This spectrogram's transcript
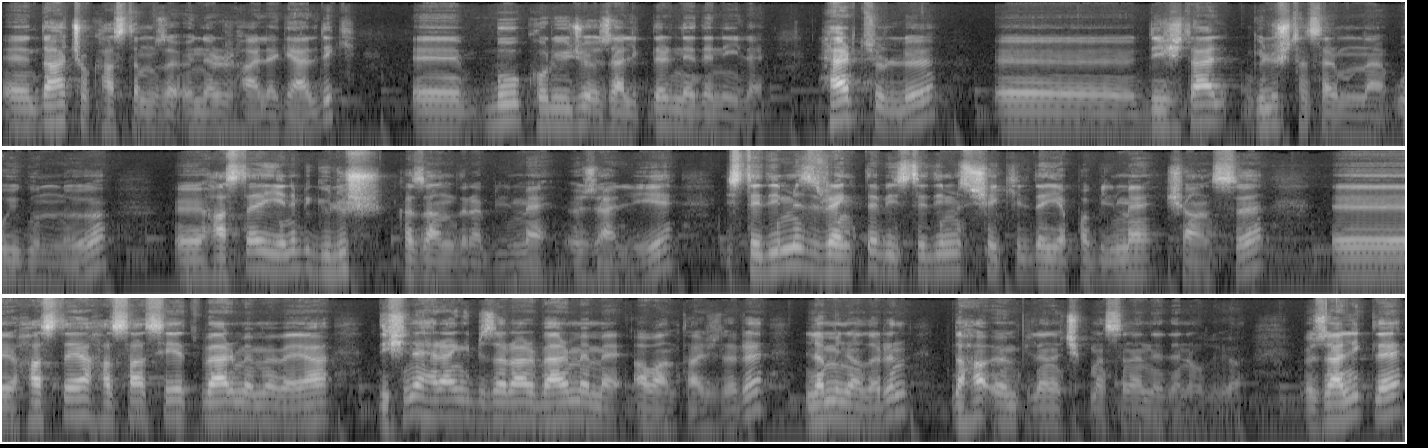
daha çok hastamıza önerir hale geldik. E, bu koruyucu özellikleri nedeniyle. Her türlü e, dijital gülüş tasarımına uygunluğu, e, hastaya yeni bir gülüş kazandırabilme özelliği, istediğimiz renkte ve istediğimiz şekilde yapabilme şansı, e, hastaya hassasiyet vermeme veya dişine herhangi bir zarar vermeme avantajları laminaların daha ön plana çıkmasına neden oluyor. Özellikle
